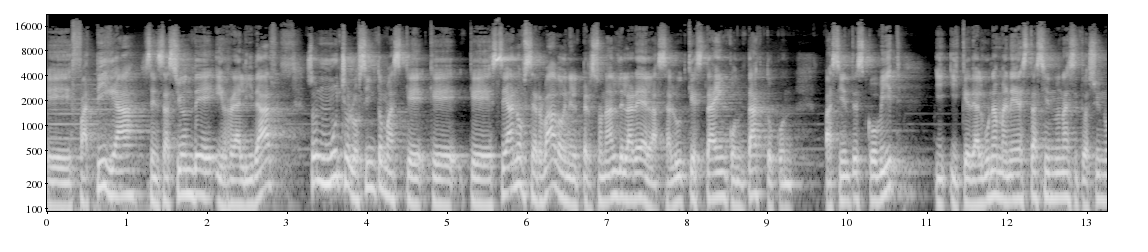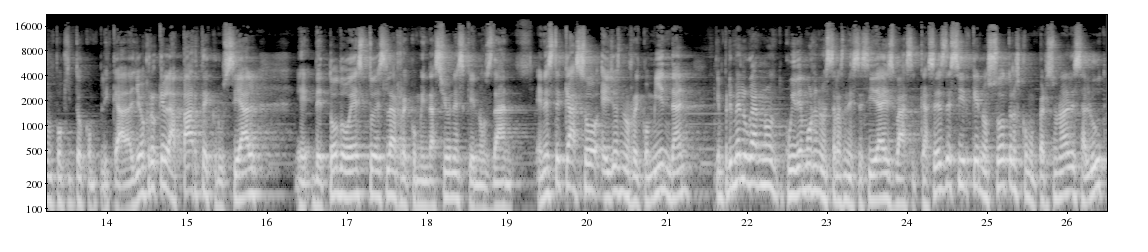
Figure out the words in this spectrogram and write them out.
eh, fatiga, sensación de irrealidad. Son muchos los síntomas que, que se han observado en el personal del área de la salud que está en contacto con pacientes COVID y, que de alguna manera está siendo una situación un poquito complicada. Yo creo que la parte crucial eh, de todo esto es las recomendaciones que nos dan. En este caso, ellos nos recomiendan que en primer lugar no cuidemos de nuestras necesidades básicas, es decir, que nosotros como personal de salud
